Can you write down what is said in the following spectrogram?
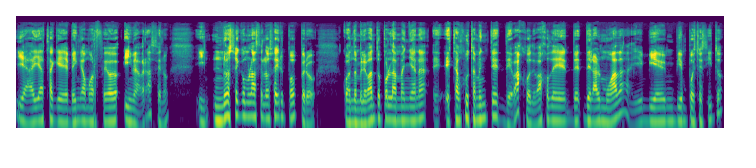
y ahí hasta que venga Morfeo y me abrace, ¿no? Y no sé cómo lo hacen los AirPods, pero cuando me levanto por las mañanas eh, están justamente debajo, debajo de, la almohada, ahí bien, bien puestecito.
